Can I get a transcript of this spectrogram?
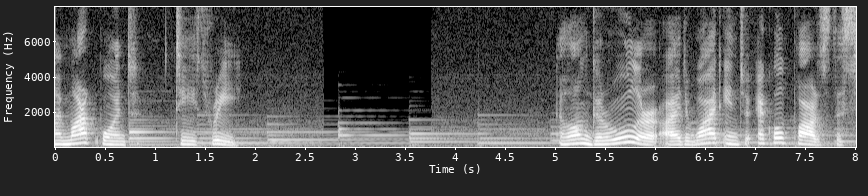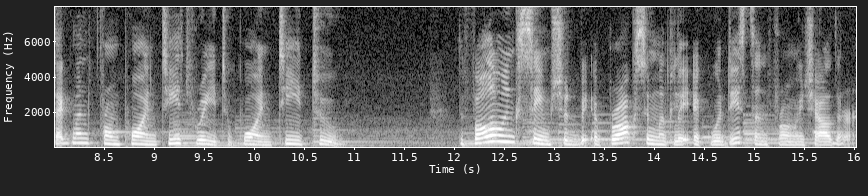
I mark point T3. Along the ruler, I divide into equal parts the segment from point T3 to point T2. The following seams should be approximately equidistant from each other.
